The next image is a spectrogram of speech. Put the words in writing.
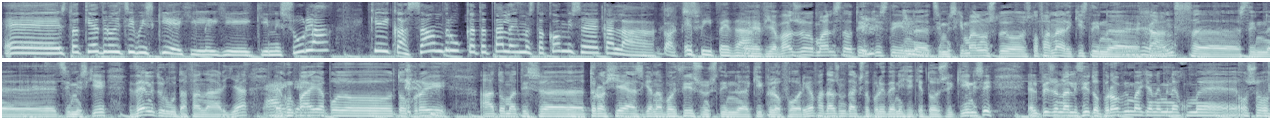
Ε, στο κέντρο η Τσιμισκή έχει λίγη κινησούλα. Και η Κασάνδρου, κατά τα άλλα, είμαστε ακόμη σε καλά Εντάξει. επίπεδα. Ε, διαβάζω μάλιστα ότι εκεί στην ε, Τσιμισκή, μάλλον στο, στο φανάρι, εκεί στην ε, Χάνθ, ε, στην ε, Τσιμισκή, δεν λειτουργούν τα φανάρια. Έχουν πάει από το, το πρωί άτομα της ε, τροχέας για να βοηθήσουν στην ε, κυκλοφορία. Φαντάζομαι εντάξει το πρωί δεν είχε και τόση κίνηση. Ελπίζω να λυθεί το πρόβλημα για να μην έχουμε όσο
